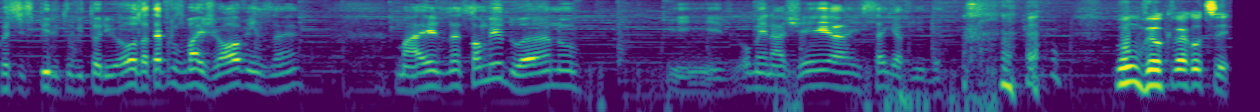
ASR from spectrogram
com esse espírito vitorioso, até pros mais jovens, né? Mas é só meio do ano e homenageia e segue a vida. Vamos ver o que vai acontecer.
